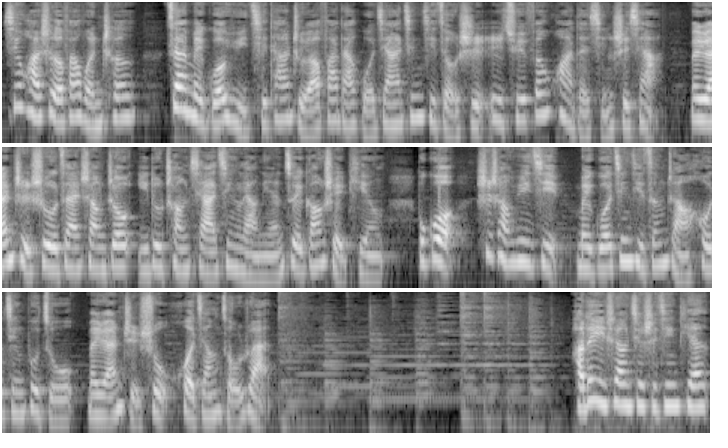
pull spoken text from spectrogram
新华社发文称，在美国与其他主要发达国家经济走势日趋分化的形势下。美元指数在上周一度创下近两年最高水平，不过市场预计美国经济增长后劲不足，美元指数或将走软。好的，以上就是今天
